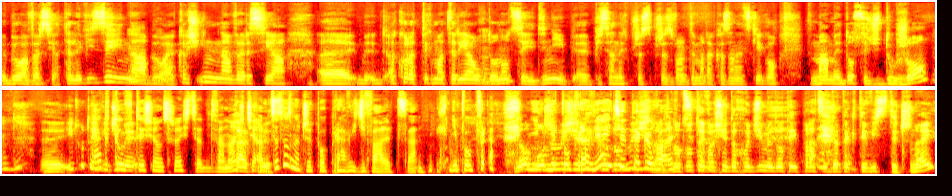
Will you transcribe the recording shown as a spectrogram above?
y, była wersja telewizyjna, Mhm. była jakaś inna wersja. E, y, Akurat tych materiałów do Mhm. nocy i dni e, pisanych przez, przez Waldemara Kazaneckiego mamy dosyć dużo. E, I tutaj Tak, tu widzimy... w 1612, Tak ale co jest. to znaczy poprawić walca? Niech nie, popra... No, nie, nie poprawiajcie tego domyślać. walca. No tutaj właśnie dochodzimy do tej pracy detektywistycznej.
